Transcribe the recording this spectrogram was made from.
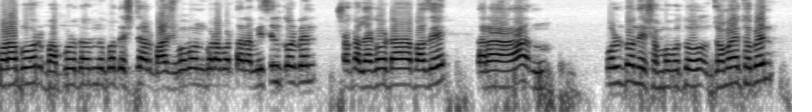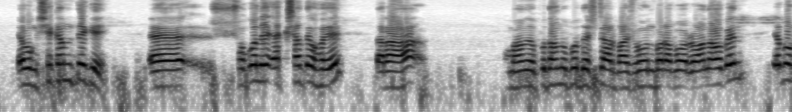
বরাবর বা প্রধান উপদেষ্টার বাসভবন বরাবর তারা মিছিল করবেন। সকাল এগারোটা বাজে তারা পল্টনে সম্ভবত জমায়েত হবেন এবং সেখান থেকে সকলে একসাথে হয়ে তারা মাননীয় প্রধান উপদেষ্টার বাসভবন বরাবর রওনা হবেন এবং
